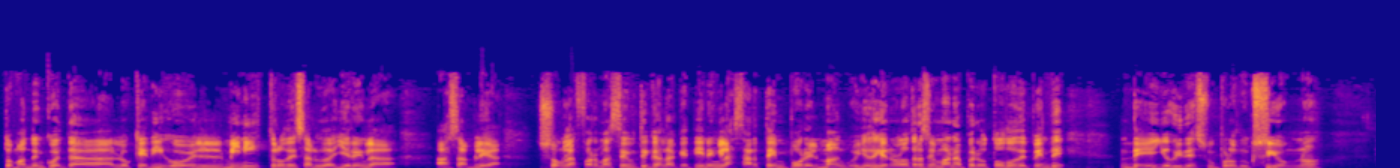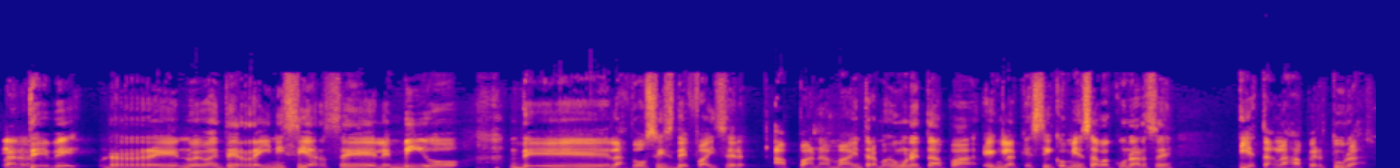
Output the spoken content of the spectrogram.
tomando en cuenta lo que dijo el ministro de Salud ayer en la Asamblea, son las farmacéuticas las que tienen la sartén por el mango. Ellos dijeron la otra semana, pero todo depende de ellos y de su producción, ¿no? Debe nuevamente reiniciarse el envío de las dosis de Pfizer a Panamá. Entramos en una etapa en la que sí, comienza a vacunarse y están las aperturas.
